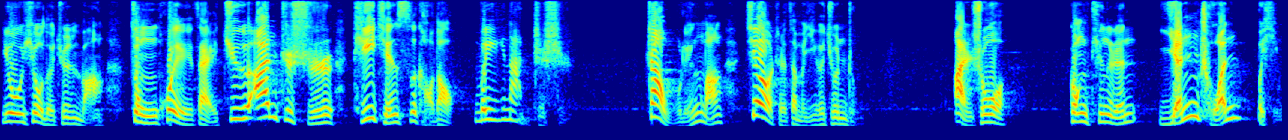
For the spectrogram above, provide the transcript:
优秀的君王总会在居安之时提前思考到危难之时。赵武灵王就是这么一个君主。按说，光听人言传不行，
